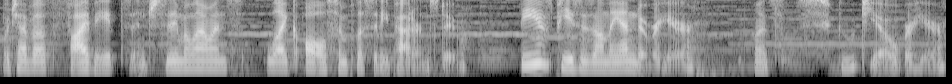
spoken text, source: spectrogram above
which have a 5 8 inch seam allowance, like all Simplicity patterns do. These pieces on the end over here, let's scoot you over here,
